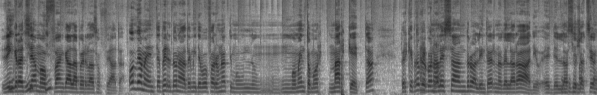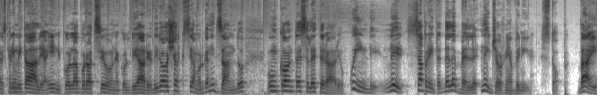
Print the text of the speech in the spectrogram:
Ringraziamo? Fangala per la soffiata. Ovviamente, perdonatemi, devo fare un attimo un, un momento mor- marchetta. Perché proprio con Ecco. Alessandro all'interno della radio e dell'associazione Scream Italia in collaborazione col diario di Rorschach stiamo organizzando un contest letterario. Quindi ne saprete delle belle nei giorni a venire. Stop. Vai.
